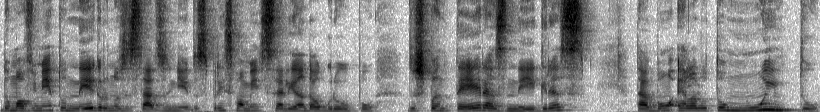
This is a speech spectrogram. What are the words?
do movimento negro nos Estados Unidos, principalmente se aliando ao grupo dos Panteras Negras, tá bom? Ela lutou muito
